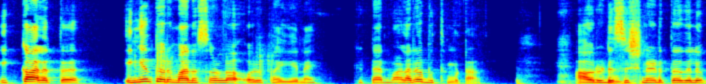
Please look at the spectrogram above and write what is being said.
ഇക്കാലത്ത് ഇങ്ങനത്തെ ഒരു മനസ്സുള്ള ഒരു പയ്യനെ കിട്ടാൻ വളരെ ബുദ്ധിമുട്ടാണ്. ആ ഒരു ഡിസിഷൻ എടുത്തതിലും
